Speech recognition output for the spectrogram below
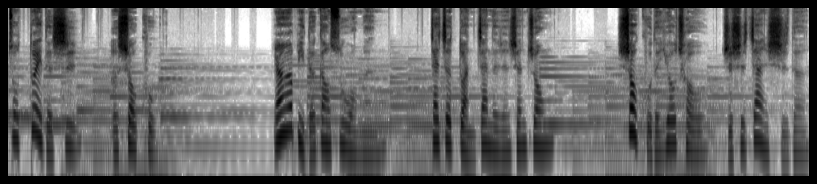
做对的事而受苦。然而，彼得告诉我们，在这短暂的人生中，受苦的忧愁只是暂时的，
